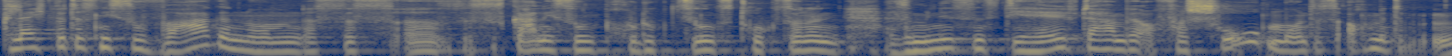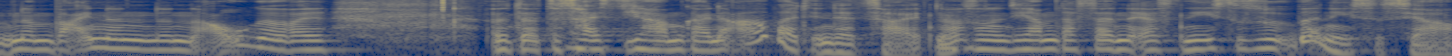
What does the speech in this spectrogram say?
vielleicht wird das nicht so wahrgenommen, dass das, äh, das ist gar nicht so ein Produktionsdruck, sondern also mindestens die Hälfte haben wir auch verschoben und das auch mit einem weinenden Auge, weil äh, das heißt, die haben keine Arbeit in der Zeit, ne? sondern die haben das dann erst nächstes oder übernächstes Jahr.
